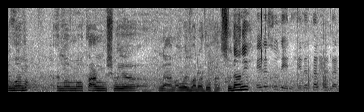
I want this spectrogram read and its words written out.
المهم المهم طعم شوية. نعم أول مرة أذوقها. سوداني؟ هذا السوداني هذا الطلح البري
